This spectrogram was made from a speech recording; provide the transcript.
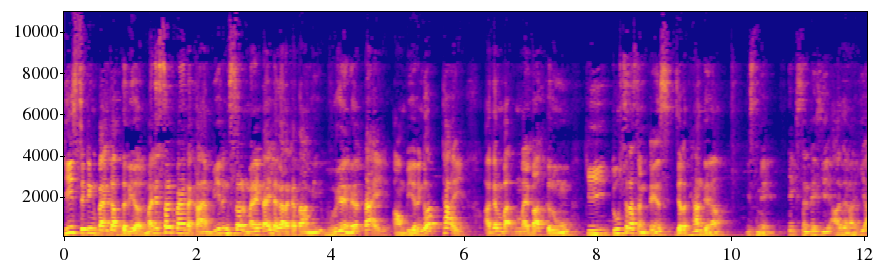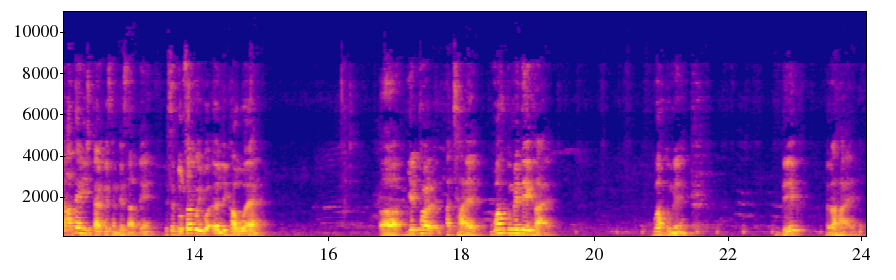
He sitting bank of the river मैंने शर्ट पहन रखा है। वियरिंग शर्ट मैंने टाई लगा रखा था। Wearing tie I am wearing tie अगर मैं बात करूँ कि दूसरा सेंटेंस जरा ध्यान देना। इसमें एक सेंटेंस ये आ जाना। ये आते हैं इस टाइप के सेंटेंस आते हैं। जैसे दूसरा कोई लिखा हुआ है। आ, ये थोड़ा अच्छा है। वह तुम्हें देख रहा है। वह तुम्हें देख रहा है।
